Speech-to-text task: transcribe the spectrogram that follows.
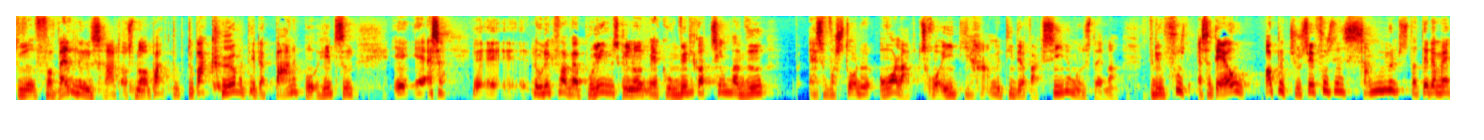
du ved, forvaltningsret og sådan noget. Bare, du bare kører på det der barnebrud hele tiden. Øh, øh altså, øh, øh, nu er det ikke for at være polemisk eller noget, men jeg kunne virkelig godt tænke mig at vide, altså, hvor stort et overlap tror I, de har med de der vaccinemodstandere? For det er jo, fuldst, altså, det er jo objektivt set fuldstændig samme mønster, det der med,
